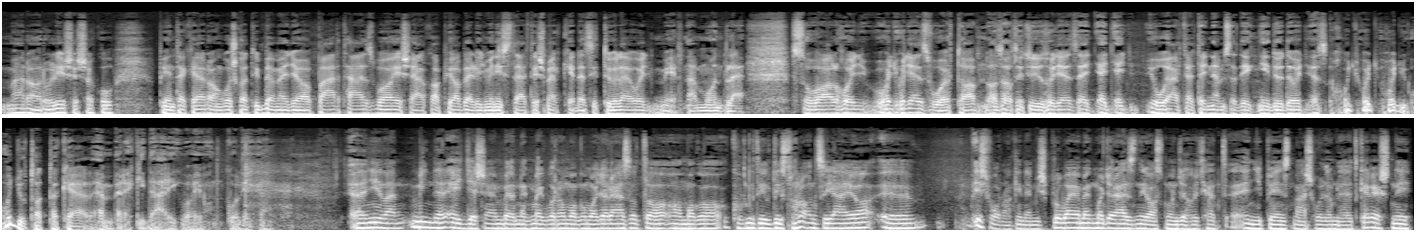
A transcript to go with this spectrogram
már arról is, és akkor pénteken Rangos Kati bemegy a pártházba, és elkapja a belügyminisztert, és megkérdezi tőle, hogy miért nem mond le. Szóval, hogy, hogy, hogy ez volt az attitűd, hogy ez egy, egy, egy jó eltelt egy nemzedéknyi idő, de hogy, ez, hogy, hogy, hogy, hogy juthattak el emberek idáig vajon, kollégák? Nyilván minden egyes embernek megvan a maga magyarázata, a maga kognitív diszonanciája, és van, aki nem is próbálja megmagyarázni, azt mondja, hogy hát ennyi pénzt máshol nem lehet keresni,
